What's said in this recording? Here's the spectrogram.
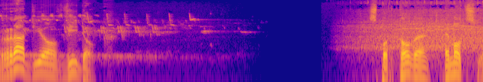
Radio Widok. Sportowe emocje.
